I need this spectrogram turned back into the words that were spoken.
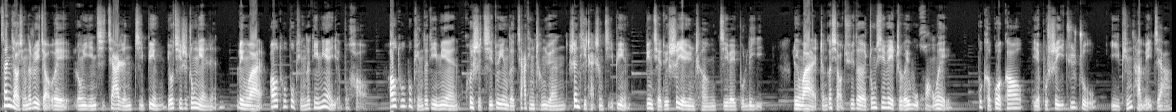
三角形的锐角位容易引起家人疾病，尤其是中年人。另外，凹凸不平的地面也不好，凹凸不平的地面会使其对应的家庭成员身体产生疾病。并且对事业运程极为不利。另外，整个小区的中心位置为五黄位，不可过高，也不适宜居住，以平坦为佳。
